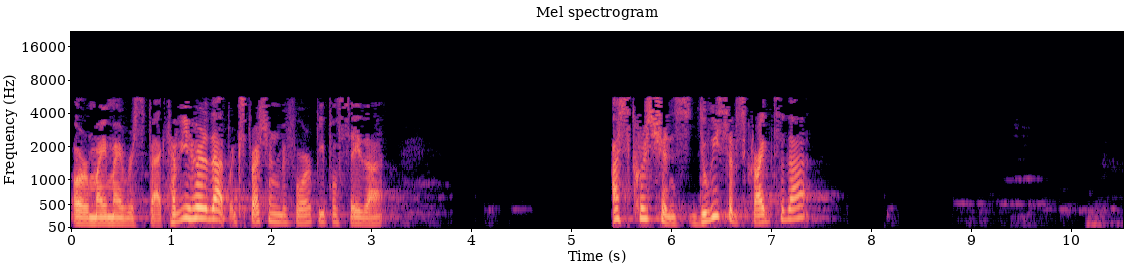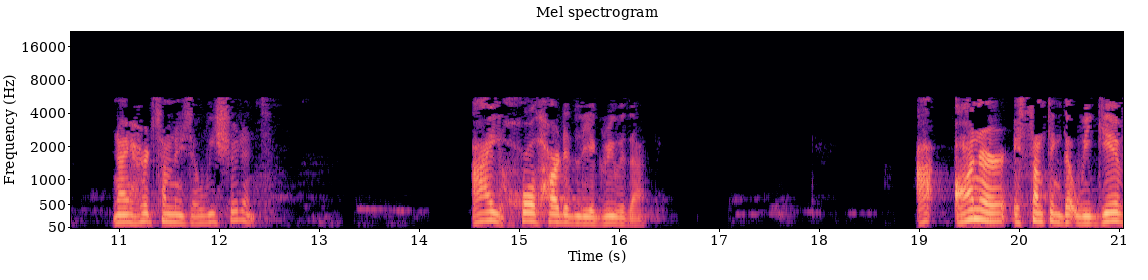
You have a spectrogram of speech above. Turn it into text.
or my, my respect. Have you heard that expression before? People say that. As Christians, do we subscribe to that? And I heard somebody say, we shouldn't. I wholeheartedly agree with that. Honor is something that we give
